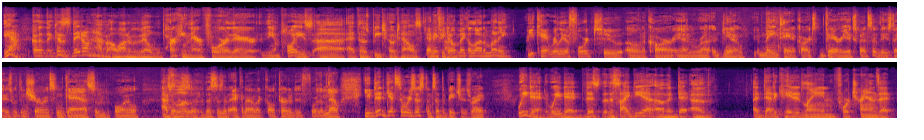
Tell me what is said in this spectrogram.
Yeah, because they don't have a lot of available parking there for their the employees uh, at those beach hotels. And if you don't make a lot of money, you can't really afford to own a car and run, you know maintain a car. It's very expensive these days with insurance and gas and oil. Absolutely, so this, is, this is an economic alternative for them. Now, you did get some resistance at the beaches, right? We did, we did. This this idea of a de- of a dedicated lane for transit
